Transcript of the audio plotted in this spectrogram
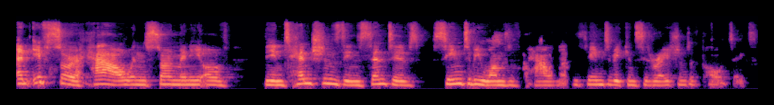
And if so, how, when so many of the intentions, the incentives seem to be ones of power and seem to be considerations of politics?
